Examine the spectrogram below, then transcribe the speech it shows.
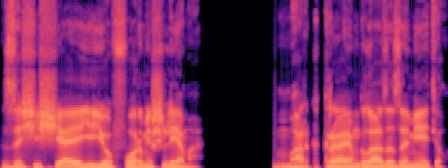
защищая ее в форме шлема. Марк краем глаза заметил,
